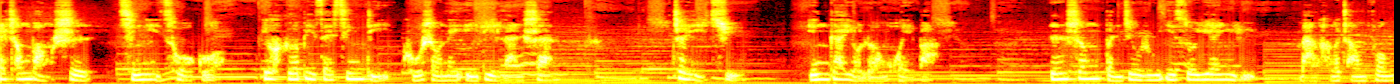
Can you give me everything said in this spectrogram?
爱成往事，轻易错过，又何必在心底苦守那一地阑珊？这一去，应该有轮回吧。人生本就如一蓑烟雨，满河长风。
